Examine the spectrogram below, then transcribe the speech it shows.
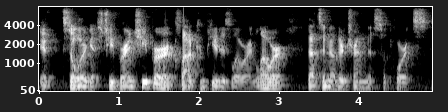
if solar gets cheaper and cheaper, cloud compute is lower and lower. That's another trend that supports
